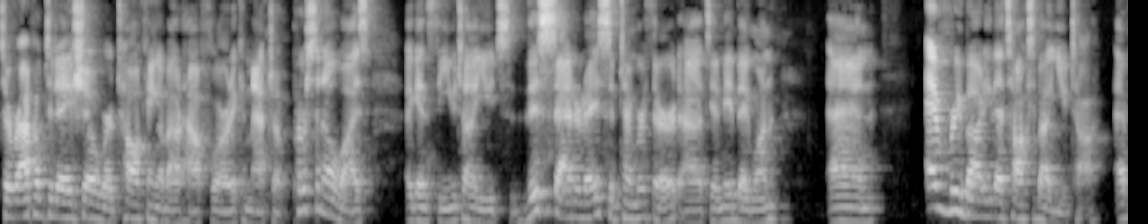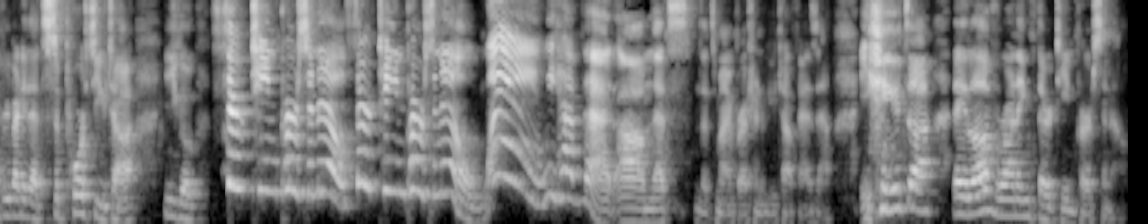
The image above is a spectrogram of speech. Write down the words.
To wrap up today's show, we're talking about how Florida can match up personnel wise against the Utah Utes this Saturday, September 3rd. Uh, it's going to be a big one. And everybody that talks about Utah, everybody that supports Utah, you go 13 personnel, 13 personnel. Wow, we have that. Um, that's that's my impression of Utah fans now. Utah, they love running 13 personnel.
